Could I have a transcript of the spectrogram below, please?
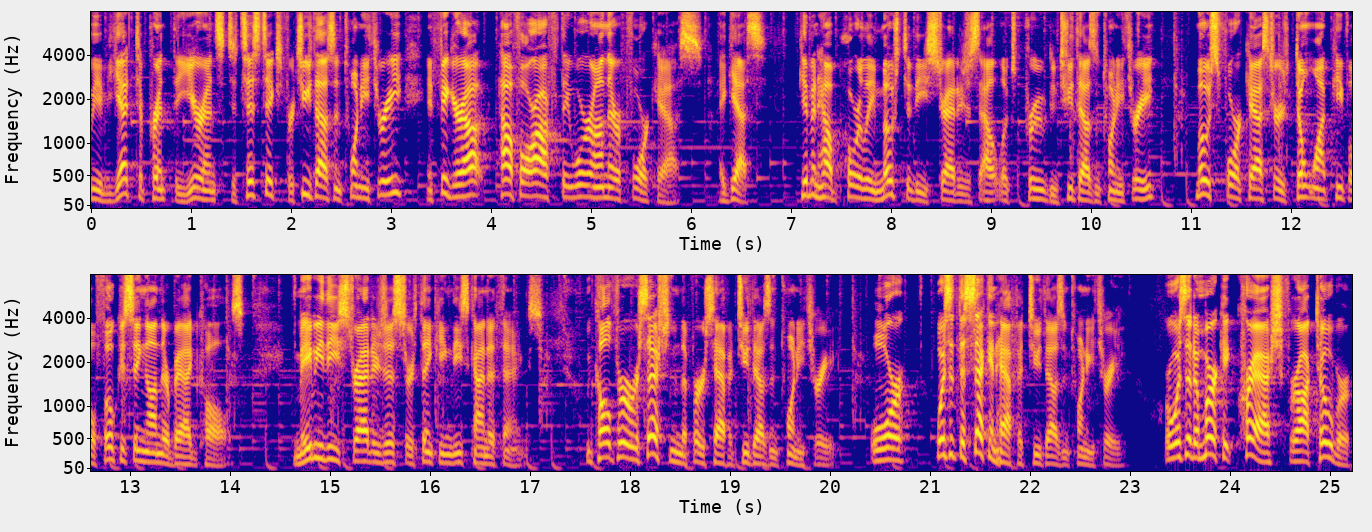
we have yet to print the year end statistics for 2023 and figure out how far off they were on their forecasts. I guess, given how poorly most of these strategists' outlooks proved in 2023, most forecasters don't want people focusing on their bad calls. Maybe these strategists are thinking these kind of things. We called for a recession in the first half of 2023. Or was it the second half of 2023? Or was it a market crash for October,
